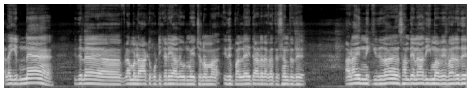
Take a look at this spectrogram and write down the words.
ஆனால் என்ன? இதில் நம்ம நாட்டு குட்டி கிடையாது உண்மையை சொன்னோம்னா. இது பழைய தாடு ரகத்தை சேர்ந்தது. ஆனால் இன்றைக்கி இதுதான் சந்தையில் அதிகமாகவே வருது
